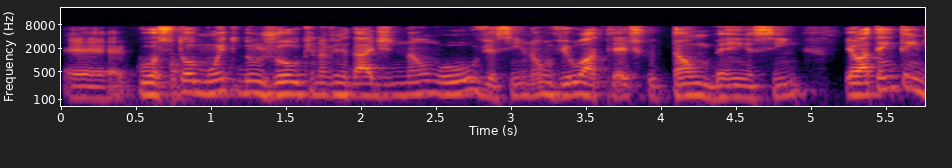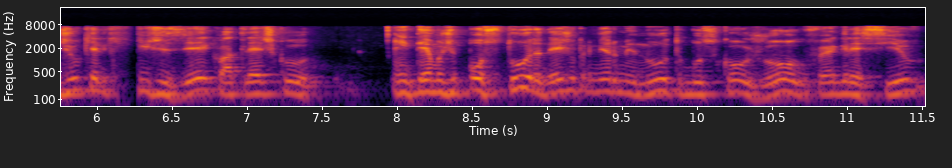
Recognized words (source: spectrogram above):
é, gostou muito de um jogo que na verdade não houve, assim, não viu o Atlético tão bem assim. Eu até entendi o que ele quis dizer, que o Atlético em termos de postura, desde o primeiro minuto, buscou o jogo, foi agressivo,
